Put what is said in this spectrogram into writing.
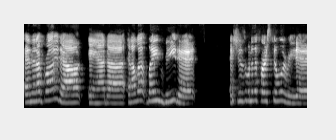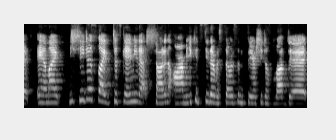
And then I brought it out and uh, and I let Lane read it and she was one of the first people to read it. And like she just like just gave me that shot in the arm and you could see that it was so sincere. She just loved it.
